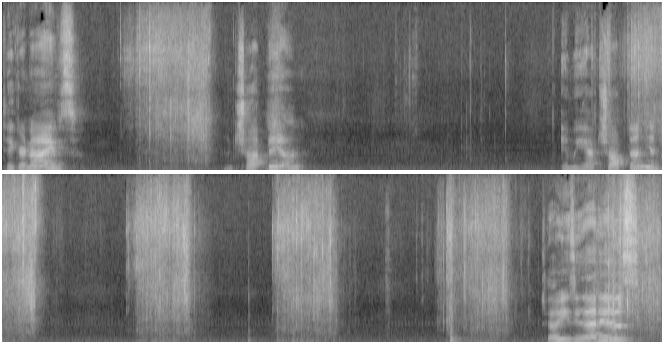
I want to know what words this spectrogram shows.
Take our knives and chop down. And we have chopped onion. See how easy that is?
